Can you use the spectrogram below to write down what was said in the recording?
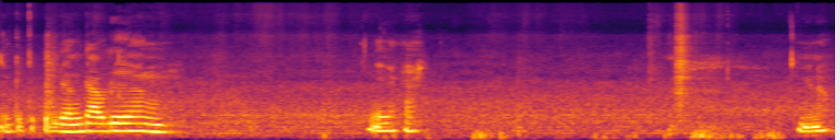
นี่ก็จะเป็นเหลืองดาวเรือง นี่นะคะ นี่เนาะ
